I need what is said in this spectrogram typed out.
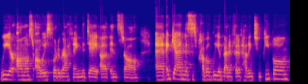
We are almost always photographing the day of install. And again, this is probably a benefit of having two people.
